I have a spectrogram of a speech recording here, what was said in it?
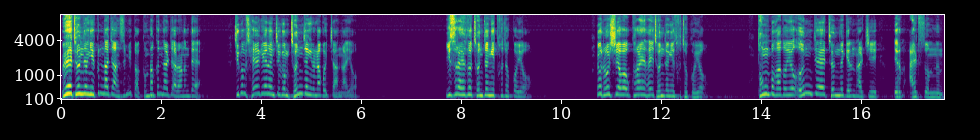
왜 전쟁이 끝나지 않습니까? 금방 끝날 줄 알았는데 지금 세계는 지금 전쟁이 일어나고 있지 않나요? 이스라엘도 전쟁이 터졌고요. 러시아와 우크라이나 사이에 전쟁이 터졌고요. 동북아도요 언제 전쟁이 일어날지 여러분 알 수 없는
